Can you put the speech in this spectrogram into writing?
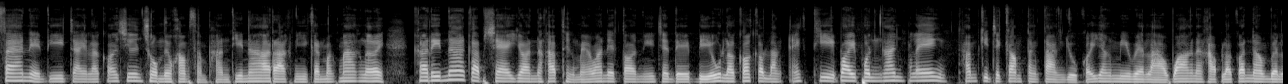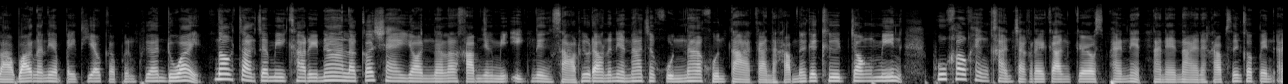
แฟนๆเนี่ยดีใจแล้วก็ชื่นชมในความสัมพันธ์ที่น่ารักนี้กันมาก ๆ เลยคาริน่ากับแชยอนนะครับถึงแม้ว่าในตอนนี้จะเดบิวต์แล้วก็กำลังแอคทีฟปล่อยผลงานเพลงทำกิจกรรมต่างๆ อยู่ก็ยังมีเวลาว่างนะครับ แล้วก็นำเวลาว่างนั้นเนี่ยไปเที่ยวกับเพื่อนๆด้วย นอกจากจะมีคาริน่าแล้วก็แชยอนนั่นละครับยังมีอีกหนึ่งสาวที่เรานั้นเนี่ยน่าจะคุ้นหน้าคุ้นตากันนะครับนั่นก็คือจองมินผู้เข้าแข่งขันจากรายการ Girls Planet 999นะครับซึ่งก็เป็นอ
